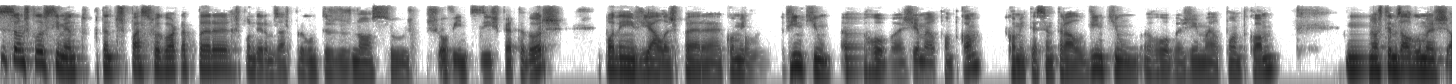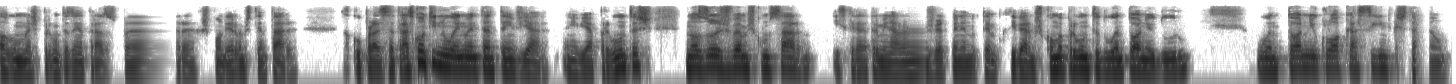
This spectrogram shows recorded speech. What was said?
Sessão de esclarecimento, portanto, espaço agora para respondermos às perguntas dos nossos ouvintes e espectadores. Podem enviá-las para 21.gmail.com, Comitê Central 21.gmail.com. Nós temos algumas, algumas perguntas em atraso para responder, vamos tentar recuperar esse atraso. Continuem, no entanto, a enviar, a enviar perguntas. Nós hoje vamos começar, e se calhar terminar, vamos ver, dependendo do tempo que tivermos, com uma pergunta do António Duro. O António coloca a seguinte questão.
